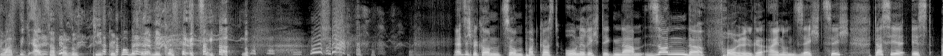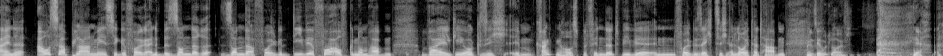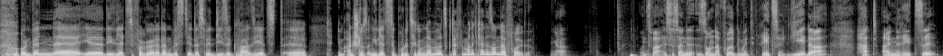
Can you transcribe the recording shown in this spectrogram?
Du hast nicht ernsthaft versucht, Tiefkühlpommes in der Mikrowelle zu machen. Herzlich willkommen zum Podcast ohne richtigen Namen, Sonderfolge 61. Das hier ist eine außerplanmäßige Folge, eine besondere Sonderfolge, die wir voraufgenommen haben, weil Georg sich im Krankenhaus befindet, wie wir in Folge 60 erläutert haben. Wenn es gut läuft. Ja. Und wenn äh, ihr die letzte Folge gehört habt, dann wisst ihr, dass wir diese quasi jetzt äh, im Anschluss an die letzte produziert haben. Und dann haben wir uns gedacht, wir machen eine kleine Sonderfolge. Ja. Und zwar ist es eine Sonderfolge mit Rätseln. Jeder hat ein Rätsel.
